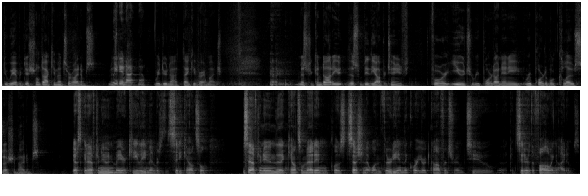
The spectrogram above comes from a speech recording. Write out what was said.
Do we have additional documents or items? Ms. We do Bush? not, no. We do not. Thank you very much. Uh, Mr. Condotti, this would be the opportunity for you to report on any reportable closed session items. Yes, good afternoon, Mayor Keeley, members of the city council. This afternoon, the council met in closed session at 1:30 in the Courtyard Conference Room to uh, consider the following items.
